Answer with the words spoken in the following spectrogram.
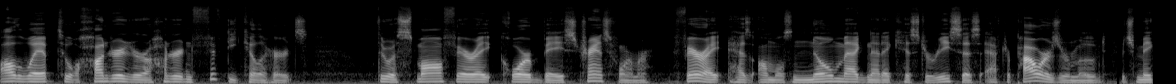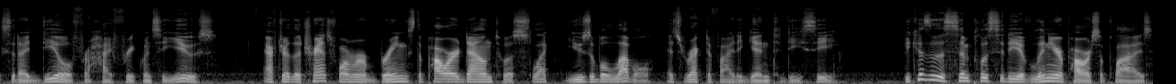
all the way up to 100 or 150 kHz through a small ferrite core based transformer. Ferrite has almost no magnetic hysteresis after power is removed, which makes it ideal for high frequency use. After the transformer brings the power down to a select usable level, it's rectified again to DC. Because of the simplicity of linear power supplies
